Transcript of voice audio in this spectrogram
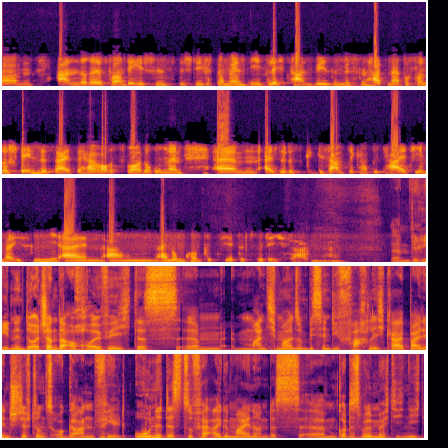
Ähm, andere Foundations, Stiftungen, die vielleicht Pfandwesen müssen, hatten einfach von der Spenderseite Herausforderungen. Ähm, also das gesamte Kapitalthema ist nie ein, ähm, ein unkompliziertes, würde ich sagen. Ähm, wir reden in Deutschland da auch häufig, dass ähm, manchmal so ein bisschen die Fachlichkeit bei den Stiftungsorganen fehlt, ohne das zu verallgemeinern. Das, ähm, Gottes Willen möchte ich nicht.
